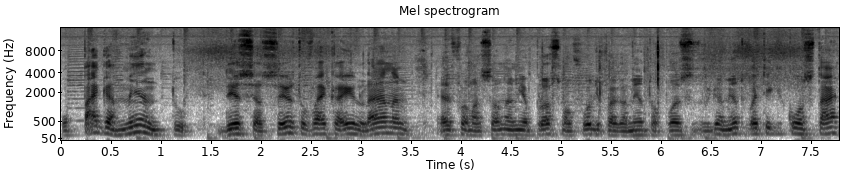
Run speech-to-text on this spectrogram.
o pagamento desse acerto vai cair lá na informação na minha próxima folha de pagamento após esse desligamento, vai ter que constar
